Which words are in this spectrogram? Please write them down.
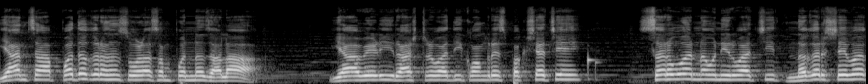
यांचा पदग्रहण सोहळा संपन्न झाला. यावेळी राष्ट्रवादी काँग्रेस पक्षाचे सर्व नवनिर्वाचित नगरसेवक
